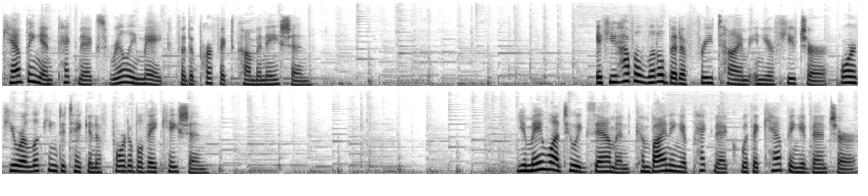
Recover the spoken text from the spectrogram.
camping and picnics really make for the perfect combination. If you have a little bit of free time in your future or if you are looking to take an affordable vacation, you may want to examine combining a picnic with a camping adventure,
